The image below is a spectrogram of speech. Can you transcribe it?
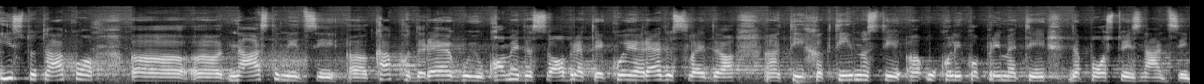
Isto tako nastavnici kako da reaguju, kome da se obrate, koji je redosled tih aktivnosti ukoliko primeti da postoji znaci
